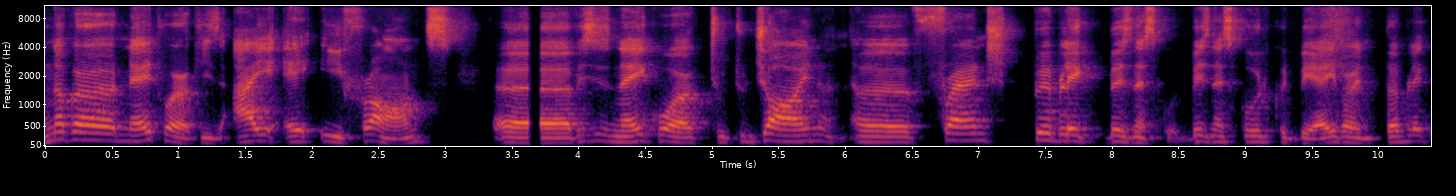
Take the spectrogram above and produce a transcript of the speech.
another network is IAE France, Uh, this is an network to, to join a French public business school. Business school could be either in public,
